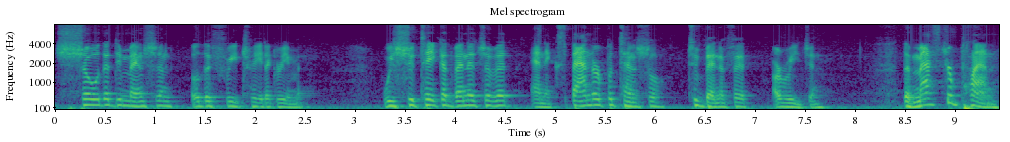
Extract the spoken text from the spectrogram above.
show the dimension of the free trade agreement. We should take advantage of it and expand our potential to benefit our region. The master plan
